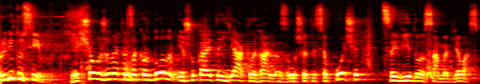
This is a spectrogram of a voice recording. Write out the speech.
Привіт усім! Якщо ви живете за кордоном і шукаєте, як легально залишитися в Польщі, це відео саме для вас.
